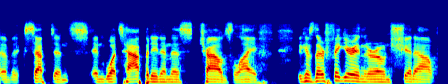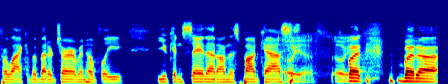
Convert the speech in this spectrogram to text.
of acceptance in what's happening in this child's life because they're figuring their own shit out for lack of a better term and hopefully you can say that on this podcast Oh, yes. Oh, yeah. but but uh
